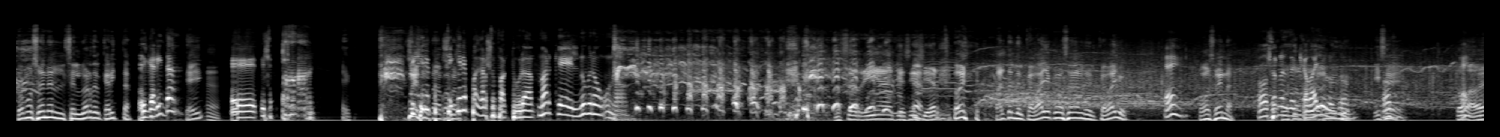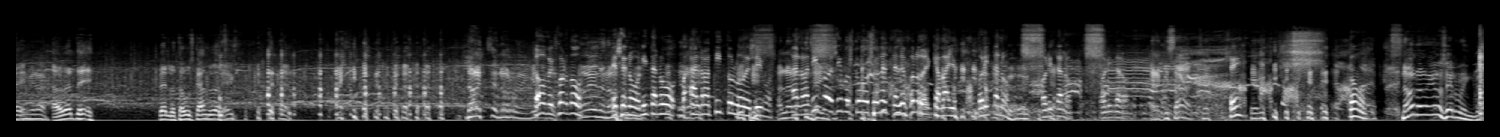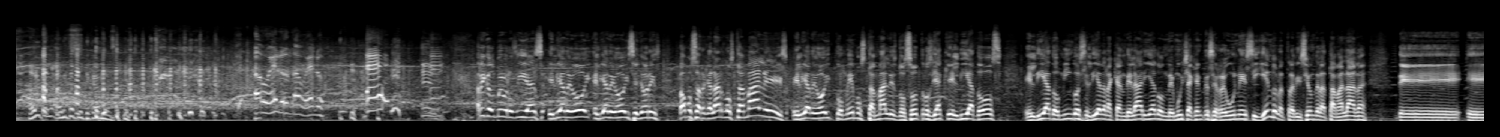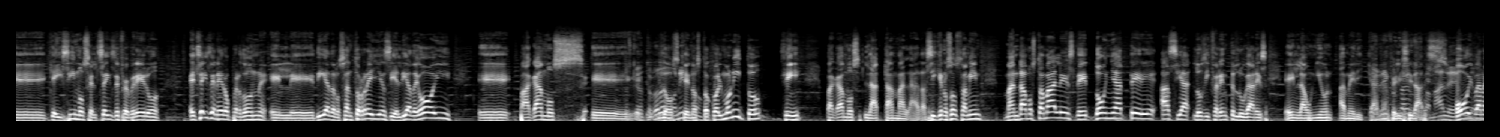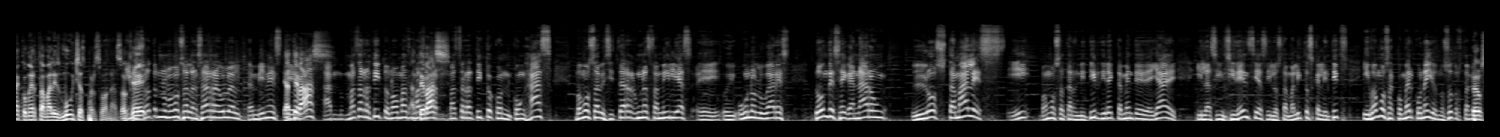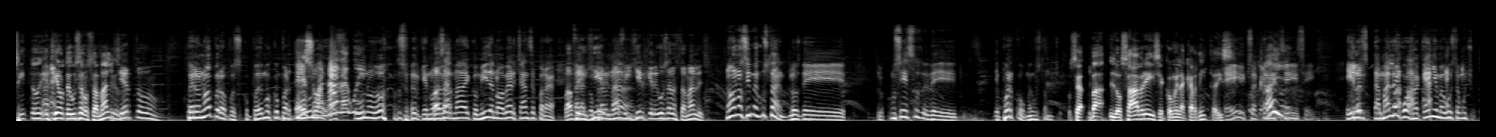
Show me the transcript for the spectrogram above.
¿Cómo suena el celular del carita? ¿El carita? ¿Eh? Eh, dice, si, quiere, si quiere pagar su factura, marque el número uno. No se rían, que sí es cierto. Oye, falta el del caballo, ¿cómo suena el del caballo? ¿Eh? ¿Cómo suena? ¿Cómo suena el del caballo, loco? Dice, Toma, a ver, Sí, mira. háblate. Ve, lo está buscando. no, ese no, Ronin. No, mejor no. eso no. Ese no, ahorita no. Al ratito lo decimos. Al ratito. decimos cómo suena el teléfono del caballo. Ahorita no. Ahorita no. Ahorita no. Pero aquí está. ¿Sí? ¿Cómo? No, no, no, yo no sé, Ruin. Ahorita, ahorita platicamos. Está bueno, está bueno. Amigos, muy buenos días. El día de hoy, el día de hoy, señores, vamos a regalar los tamales. El día de hoy comemos tamales nosotros, ya que el día 2, el día domingo es el día de la Candelaria, donde mucha gente se reúne siguiendo la tradición de la tamalada de, eh, que hicimos el 6 de febrero. El 6 de enero, perdón, el eh, Día de los Santos Reyes y el día de hoy eh, pagamos eh, Los que nos tocó el los que monito. nos tocó el monito, sí, pagamos la tamalada. Así que nosotros también mandamos tamales de Doña Tere hacia los diferentes lugares en la Unión Americana. Felicidades. tamales, Hoy van a comer tamales muchas personas, ¿ok? Y nosotros nos vamos a lanzar, Raúl, también este, Ya te vas. a- más al ratito, ¿no? Más, Ya más, te vas. más al ratito con, con Haas. Vamos a visitar unas familias, eh, unos lugares donde se ganaron los tamales. Y vamos a transmitir directamente de allá eh, y las incidencias y los tamalitos calientitos. Y vamos a comer con ellos nosotros también. Pero si tú- ¿a ti no te gustan los tamales. Es cierto. Pero no, pero pues podemos compartir Eso uno, a nada, güey. uno, dos, porque no va a haber nada de comida, no va a haber chance para, Va a para fingir, comprar va a nada. fingir que le gustan los tamales. No, no, sí me gustan. Los de. ¿Cómo se llama eso? De, de, de puerco, me gustan mucho. O sea, va, los abre y se come la carnita, Sí, dice. exactamente. Sí, sí, sí. Y los tamales oaxaqueños me gustan mucho.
